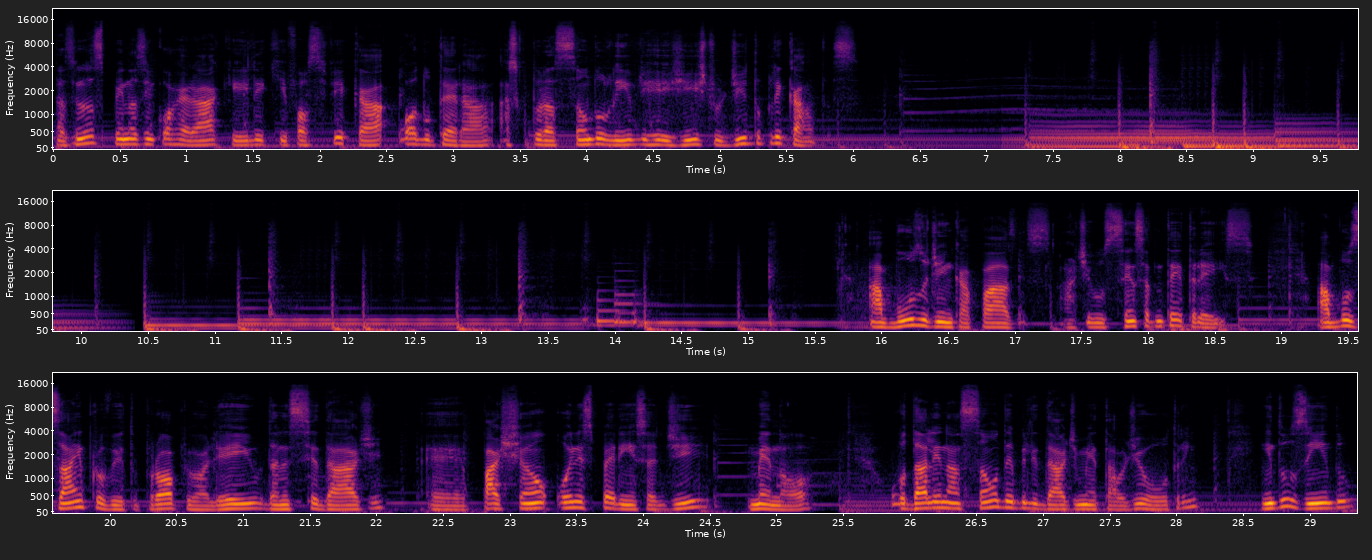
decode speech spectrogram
Das mesmas penas incorrerá aquele que falsificar ou adulterar a escrituração do livro de registro de duplicatas. Abuso de incapazes, artigo 173. Abusar em proveito próprio ou alheio da necessidade, é, paixão ou inexperiência de menor, ou da alienação ou debilidade mental de outrem, induzindo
